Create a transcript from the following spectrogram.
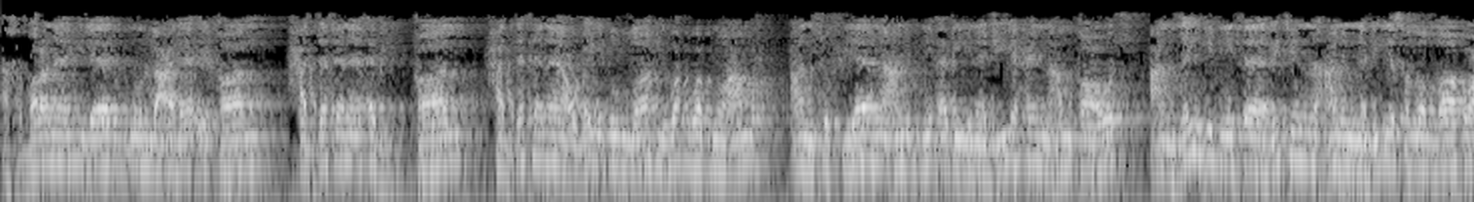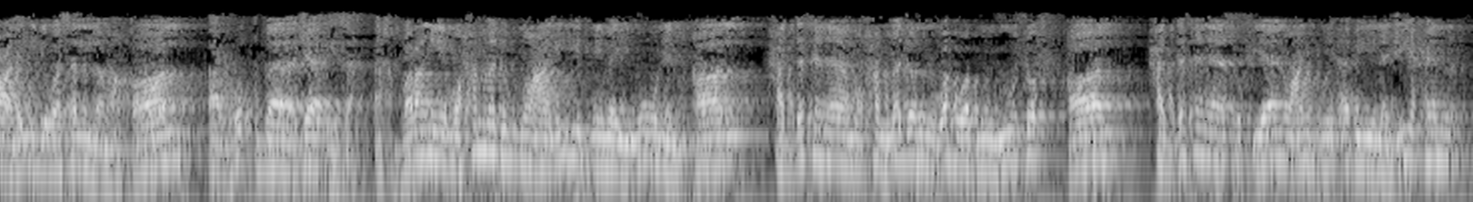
أخبرنا هلال بن العلاء قال حدثنا أبي قال حدثنا عبيد الله وهو ابن عمرو عن سفيان عن ابن أبي نجيح عن طاووس عن زيد بن ثابت عن النبي صلى الله عليه وسلم قال الرقبة جائزة. أخبرني محمد بن علي بن ميمون قال حدثنا محمد وهو ابن يوسف قال حدثنا سفيان عن ابن أبي نجيح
